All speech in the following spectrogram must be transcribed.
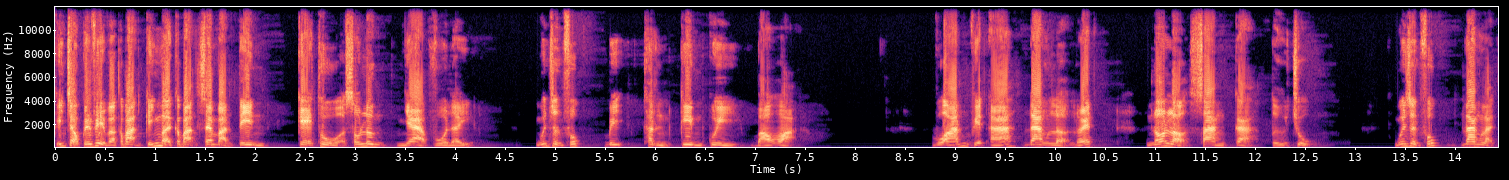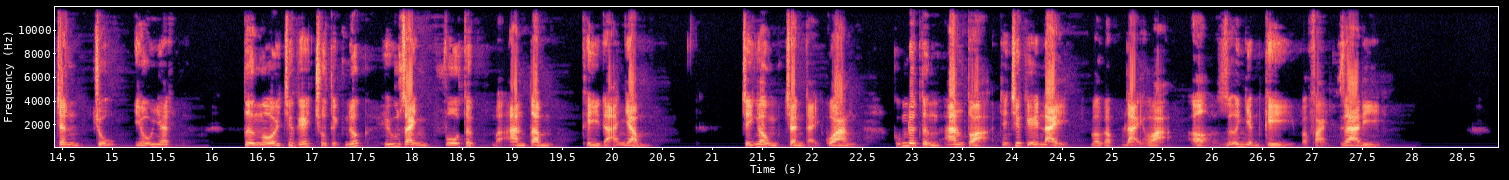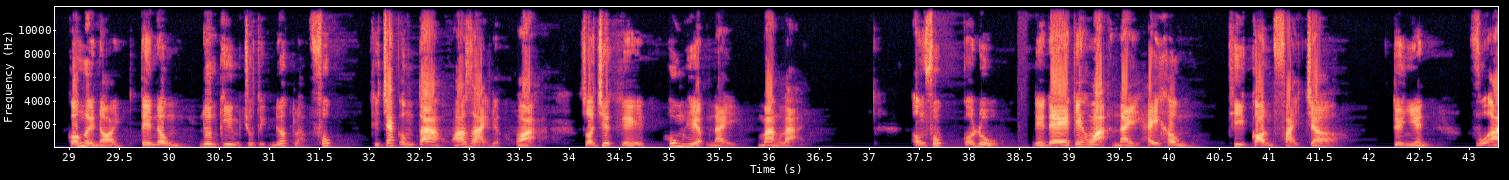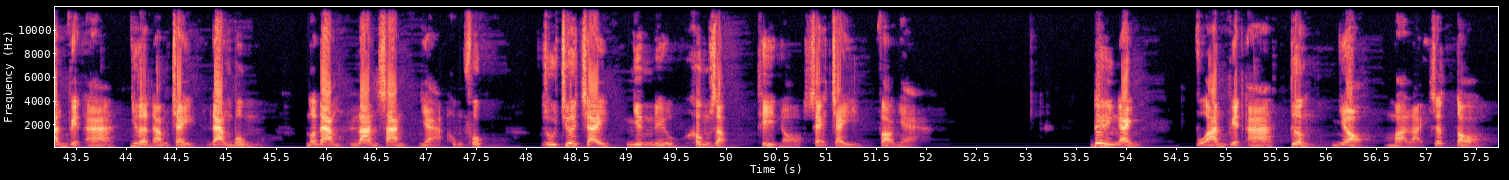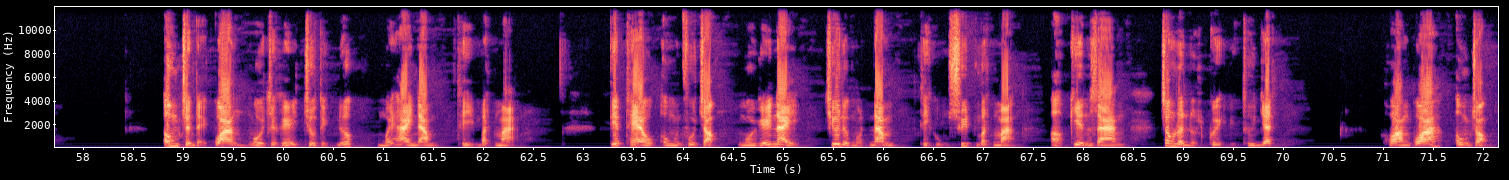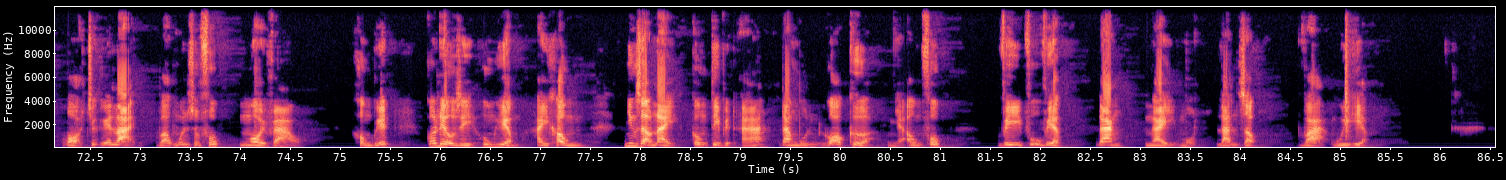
Kính chào quý vị và các bạn, kính mời các bạn xem bản tin Kẻ thù ở sau lưng nhà vua đấy. Nguyễn Xuân Phúc bị thần Kim quỳ báo họa. Vụ án Việt Á đang lở loét, nó lở sang cả tứ trụ. Nguyễn Xuân Phúc đang là chân trụ yếu nhất. Từ ngồi trước ghế chủ tịch nước hữu danh vô thực mà an tâm thì đã nhầm. Chính ông Trần Đại Quang cũng đã từng an tọa trên chiếc ghế này và gặp đại họa ở giữa nhiệm kỳ và phải ra đi có người nói tên ông đương kim chủ tịch nước là Phúc thì chắc ông ta hóa giải được họa do chiếc ghế hung hiểm này mang lại. Ông Phúc có đủ để đè cái họa này hay không thì còn phải chờ. Tuy nhiên, vụ án Việt Á như là đám cháy đang bùng, nó đang lan sang nhà ông Phúc. Dù chưa cháy nhưng nếu không dập thì nó sẽ cháy vào nhà. Đây là hình ảnh vụ án Việt Á tưởng nhỏ mà lại rất to. Ông Trần Đại Quang ngồi chiếc ghế chủ tịch nước mới 2 năm thì mất mạng. Tiếp theo, ông Nguyễn Phú Trọng ngồi ghế này chưa được một năm thì cũng suýt mất mạng ở Kiên Giang trong lần đột quỵ thứ nhất. Hoàng quá, ông Trọng bỏ chiếc ghế lại và Nguyễn Xuân Phúc ngồi vào. Không biết có điều gì hung hiểm hay không, nhưng dạo này công ty Việt Á đang muốn gõ cửa nhà ông Phúc vì vụ việc đang ngày một lan rộng và nguy hiểm.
